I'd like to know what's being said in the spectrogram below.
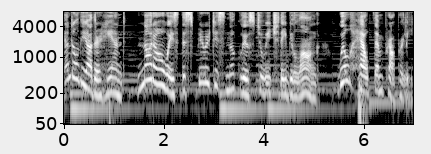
And on the other hand, not always the spiritist nucleus to which they belong will help them properly.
